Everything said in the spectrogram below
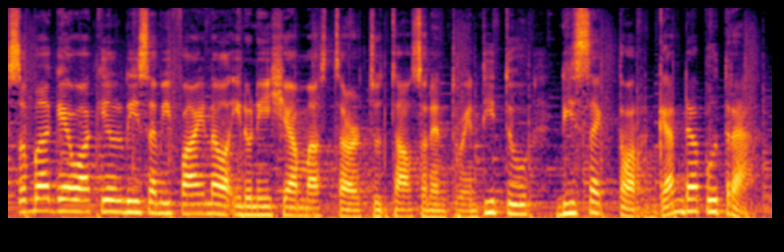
sebagai wakil di semifinal Indonesia Master 2022 di sektor ganda putra.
